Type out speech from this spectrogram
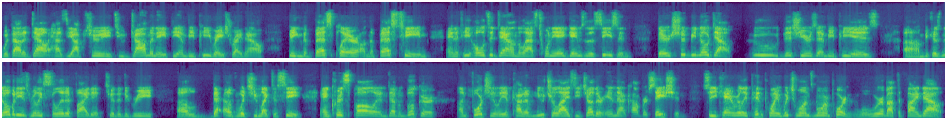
without a doubt, has the opportunity to dominate the MVP race right now, being the best player on the best team. And if he holds it down the last 28 games of the season, there should be no doubt who this year's MVP is, um, because nobody has really solidified it to the degree uh, that, of which you'd like to see. And Chris Paul and Devin Booker unfortunately have kind of neutralized each other in that conversation. So you can't really pinpoint which one's more important. Well, we're about to find out.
